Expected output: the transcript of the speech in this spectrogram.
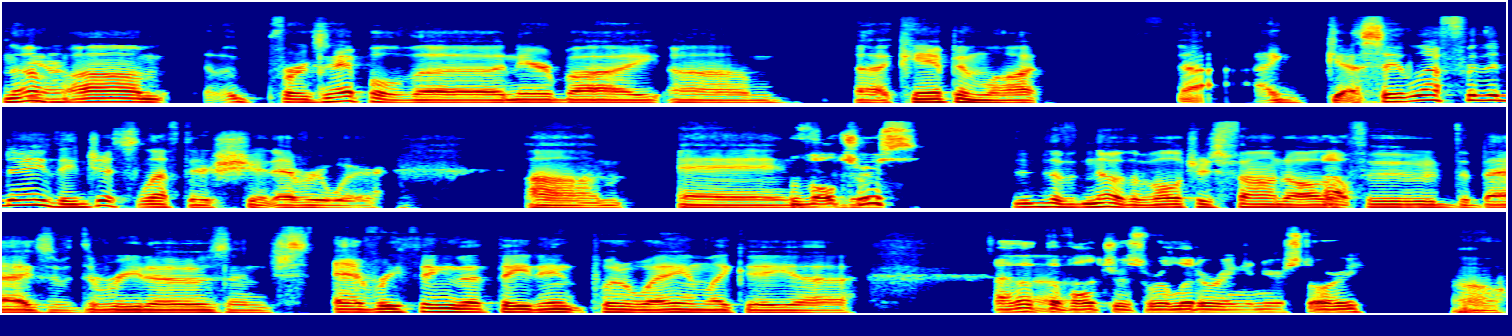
no. Yeah. Um, for example, the nearby um uh, camping lot. uh, I guess they left for the day. They just left their shit everywhere. Um, and the- Vultures? the no the vultures found all the Oh. food the bags of doritos and just everything that they didn't put away in like a uh I thought the Uh, vultures were littering in your story. Oh.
